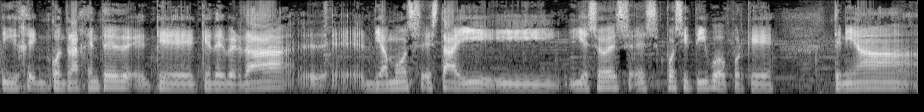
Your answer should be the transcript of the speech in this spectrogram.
encontrar gente que, que de verdad, digamos, está ahí y, y eso es, es positivo porque tenía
